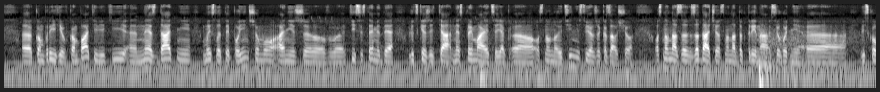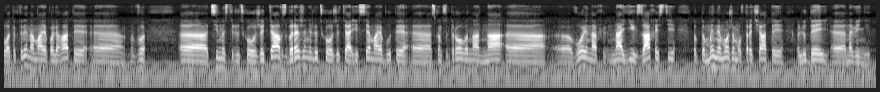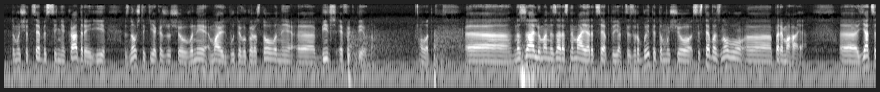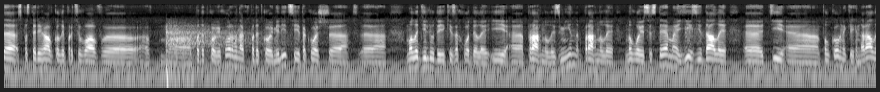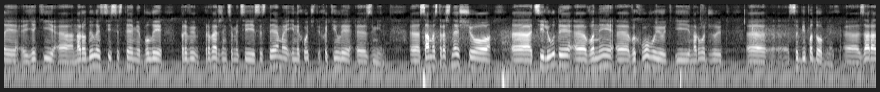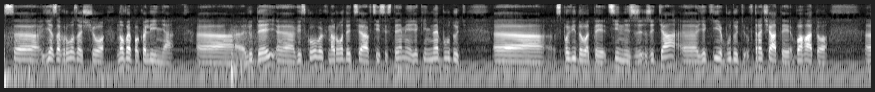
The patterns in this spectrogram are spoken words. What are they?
комбригів, комбатів, які е, не здатні мислити по-іншому, аніж е, в тій системі, де людське життя не сприймається як е, основною цінністю. Я вже казав, що основна за- задача, основна доктрина сьогодні, е, військова доктрина, має полягати е, в е, цінності людського життя, в збереженні людського життя, і все має бути е, сконцентровано на е, е, воїнах, на їх захисті. Тобто ми не можемо втрачати людей е, на війні, тому що це безцінні кадри, і знову ж таки я кажу, що вони мають бути використовані е, більш ефективно. От. Е, на жаль, у мене зараз немає рецепту, як це зробити, тому що система знову е, перемагає. Е, я це спостерігав, коли працював в податкових органах, в податковій міліції. Також молоді люди, які заходили і е, прагнули змін, прагнули нової системи, їх з'їдали е, ті е, полковники, генерали, які народили в цій системі, були приверженцями цієї системи і не хоч, хотіли змін. Саме страшне, що ці люди вони виховують і народжують собі подобних. Е, Зараз е, є загроза, що нове покоління е, людей, е, військових, народиться в цій системі, які не будуть е, сповідувати цінність життя, е, які будуть втрачати багато е,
